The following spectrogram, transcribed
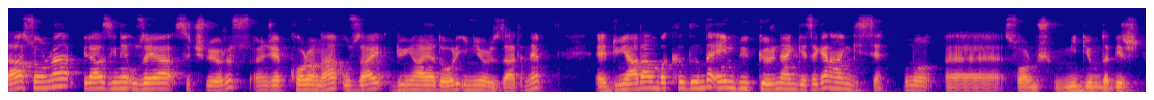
Daha sonra biraz yine uzaya sıçrıyoruz. Önce hep korona, uzay, dünyaya doğru iniyoruz zaten hep. E, dünyadan bakıldığında en büyük görünen gezegen hangisi? Bunu e, sormuş Medium'da bir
